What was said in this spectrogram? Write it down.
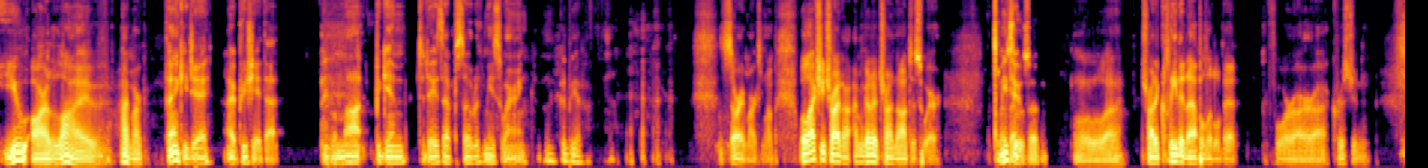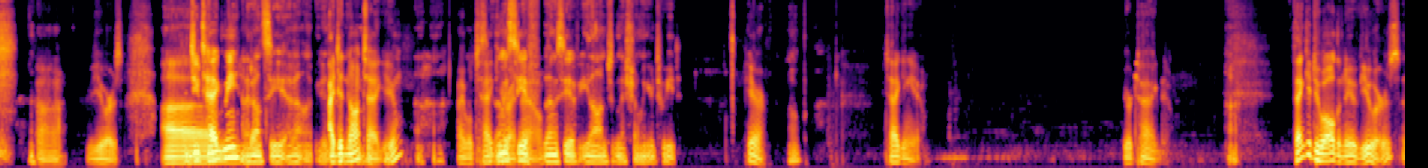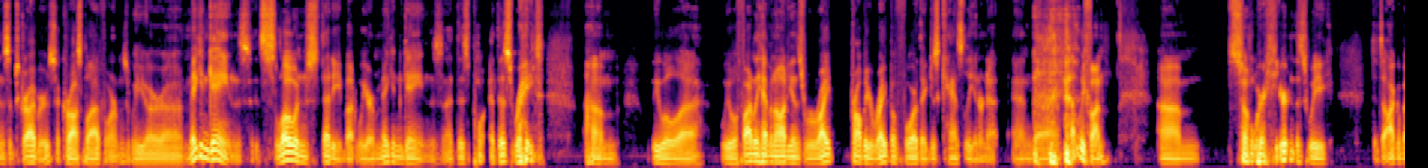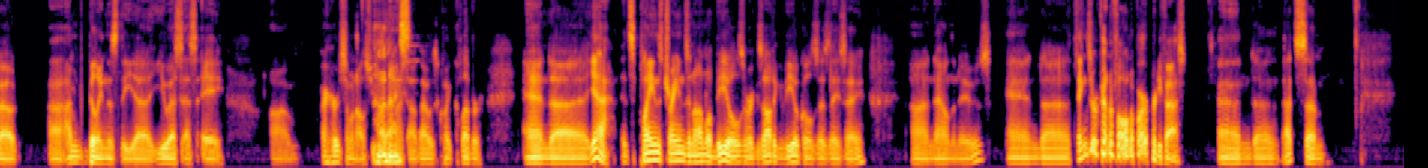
You are live. Hi, Mark. Thank you, Jay. I appreciate that. We will not begin today's episode with me swearing. It could be a Sorry, Mark's mom. We'll actually try not. I'm going to try not to swear. Me too. episode. We'll uh, try to clean it up a little bit for our uh, Christian uh, viewers. Uh, Did you tag me? I don't see. I don't. I did not tag you. Uh-huh. I will tag let you me right see now. if let me see if Elon's going to show me your tweet. Here. Nope. Tagging you. You're tagged. Thank you to all the new viewers and subscribers across platforms. We are uh, making gains. It's slow and steady, but we are making gains at this point. At this rate, um, we will uh, we will finally have an audience right probably right before they just cancel the internet, and uh, that'll be fun. Um, so we're here this week to talk about. Uh, I'm billing this the uh, USSA. Um, I heard someone else use Oh, that. nice. I thought that was quite clever. And uh, yeah, it's planes, trains, and automobiles, or exotic vehicles, as they say, uh, now in the news. And uh, things are kind of falling apart pretty fast. And uh, that's um,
